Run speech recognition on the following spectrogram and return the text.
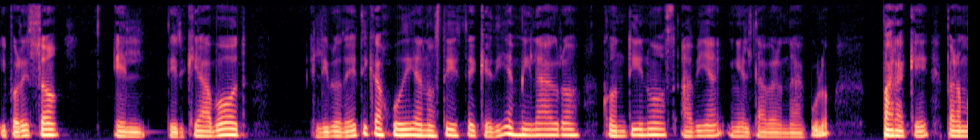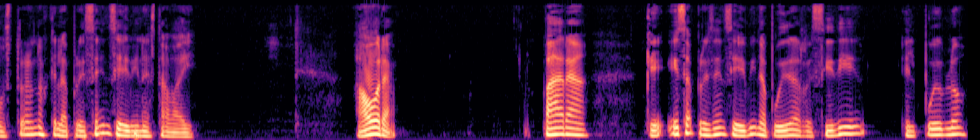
Y por eso el Pirkei Avot, el libro de ética judía, nos dice que diez milagros continuos habían en el tabernáculo, ¿Para qué? Para mostrarnos que la presencia divina estaba ahí. Ahora, para que esa presencia divina pudiera residir, el pueblo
